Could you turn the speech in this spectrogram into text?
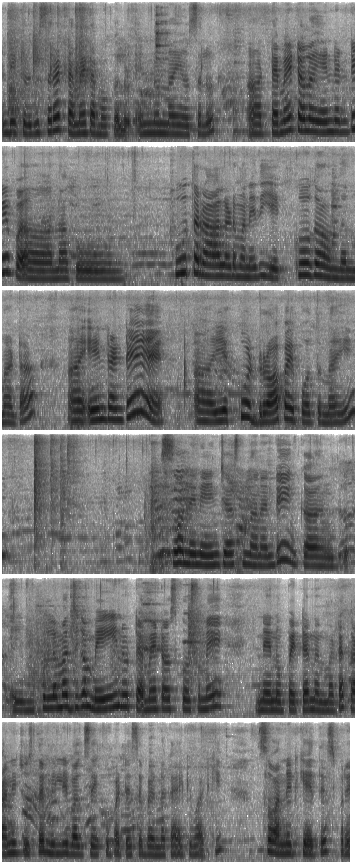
అంటే ఇక్కడ చూస్తారా? టమాటా మొక్కలు. ఎన్ని ఉన్నాయో అసలు టమాటాలో ఏంటంటే నాకు పూత రాలడం అనేది ఎక్కువగా ఉందన్నమాట. ఏంటంటే ఎక్కువ డ్రాప్ అయిపోతున్నాయి. సో నేను ఏం చేస్తున్నానంటే ఇంకా పుల్ల మజ్జిగ మెయిన్ టమాటోస్ కోసమే నేను పెట్టాను అనమాట కానీ చూస్తే మిల్లీ బగ్స్ ఎక్కువ పట్టేసే బెండకాయకి వాటికి. సో అన్నిటికీ అయితే స్ప్రే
